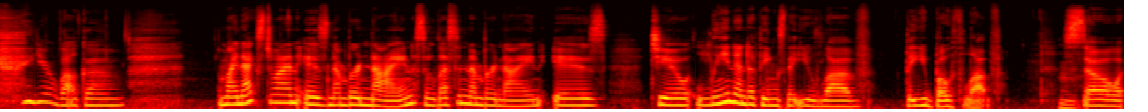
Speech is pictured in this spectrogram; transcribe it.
You're welcome. My next one is number nine. So, lesson number nine is to lean into things that you love, that you both love. Hmm. So,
